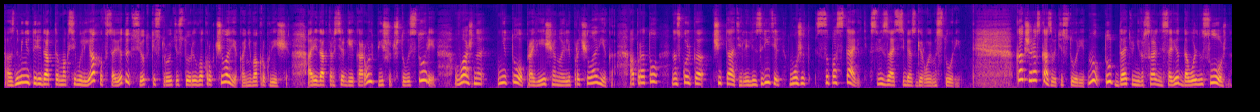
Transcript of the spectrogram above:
А знаменитый редактор Максим Ильяхов советует все-таки строить историю вокруг человека, а не вокруг вещи. А редактор Сергей Король пишет, что в истории важно не то, про вещь оно или про человека, а про то, насколько читатель или зритель может сопоставить, связать себя с героем истории. Как же рассказывать истории? Ну, тут дать универсальный совет довольно сложно,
